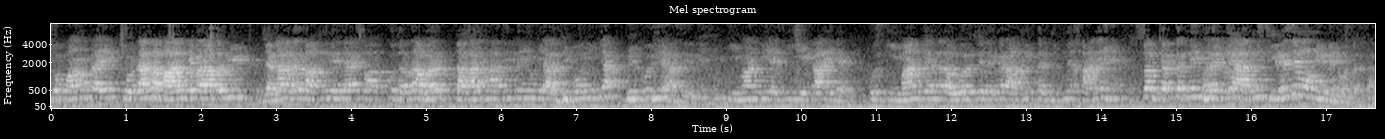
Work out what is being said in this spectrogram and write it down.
جو پاؤں کا ایک چھوٹا سا بال کے برابر بھی جگہ اگر باقی رہ جائے تو آپ کو ذرہ بھر طہارت حاصل نہیں ہوگی، آدھی پونی کیا؟ بالکل ہی حاصل نہیں ہوگی۔ ایمان بھی ایسی اکائی ہے۔ اس ایمان کے اندر اول سے لے کر آخر تک جتنے خانے ہیں، سب جب تک نہیں بھریں گے آدمی سرے سے مومن نہیں ہو سکتا۔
